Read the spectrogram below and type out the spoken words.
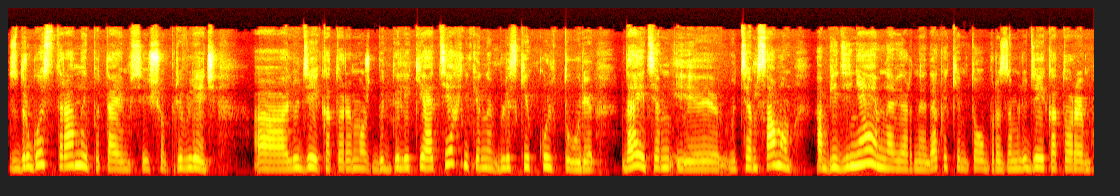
с другой стороны пытаемся еще привлечь э, людей, которые, может быть, далеки от техники, но близки к культуре, да, и тем, и тем самым объединяем, наверное, да, каким-то образом людей, которым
